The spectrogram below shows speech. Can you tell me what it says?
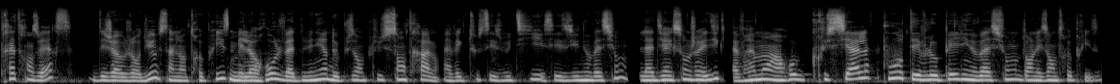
très transverse déjà aujourd'hui au sein de l'entreprise, mais leur rôle va devenir de plus en plus central avec tous ces outils et ces innovations. La direction juridique a vraiment un rôle crucial pour développer l'innovation dans les entreprises.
